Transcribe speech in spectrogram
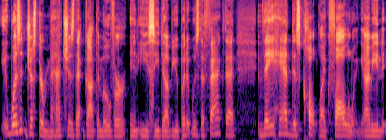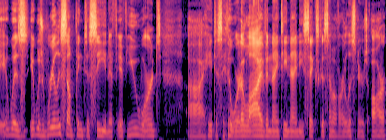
it wasn't just their matches that got them over in ECW, but it was the fact that they had this cult like following. I mean, it was it was really something to see. And if, if you weren't uh, I hate to say the word alive in 1996 because some of our listeners are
